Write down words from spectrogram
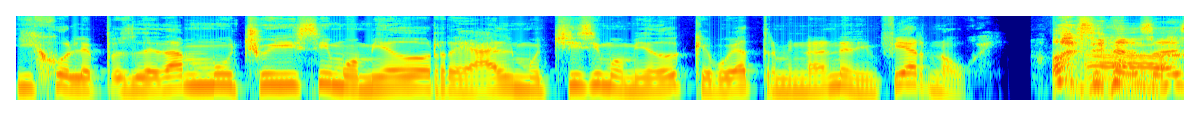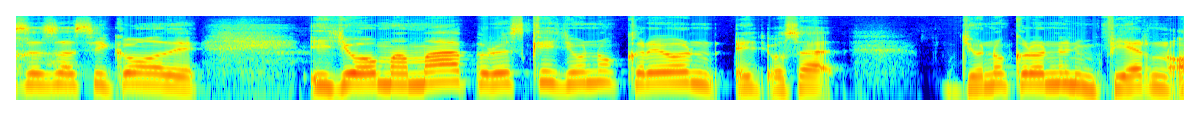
híjole, pues le da muchísimo miedo real, muchísimo miedo que voy a terminar en el infierno, güey. O sea, ah. ¿sabes? Es así como de... Y yo, mamá, pero es que yo no creo en... Eh, o sea, yo no creo en el infierno.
